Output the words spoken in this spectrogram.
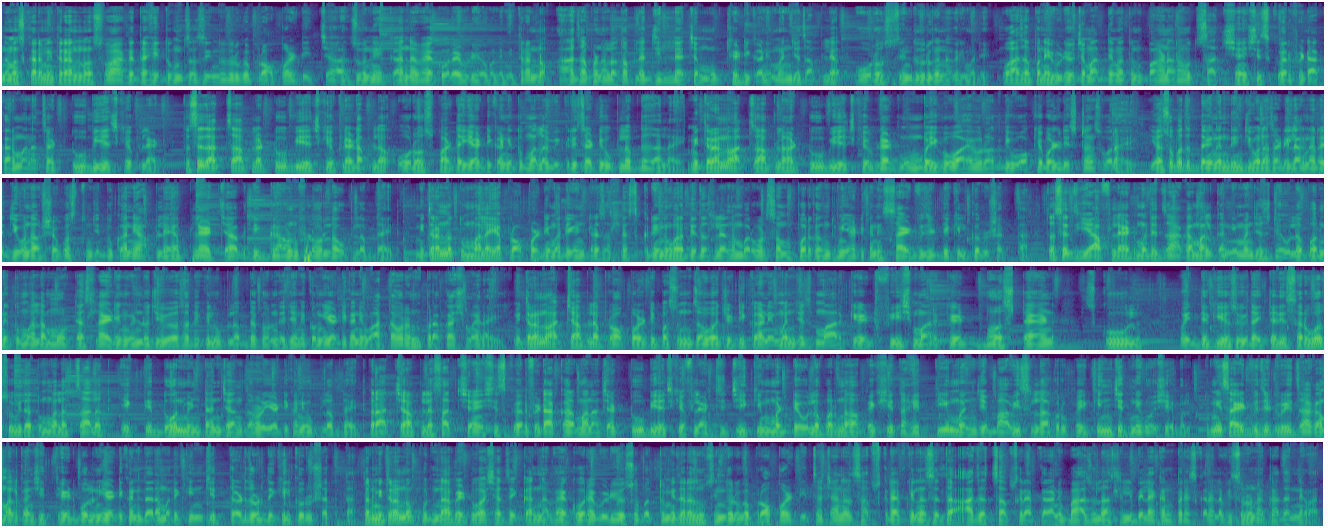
नमस्कार मित्रांनो स्वागत आहे तुमचं सिंधुदुर्ग प्रॉपर्टीच्या अजून एका नव्या कोऱ्या व्हिडिओमध्ये. मित्रांनो आज आपण आलो आहोत आपल्या जिल्ह्याच्या मुख्य ठिकाणी म्हणजेच आपल्या ओरोस सिंधुदुर्ग नगरीमध्ये. व आज आपण या व्हिडिओच्या माध्यमातून पाहणार आहोत सातशे ऐंशी square feet आकारमानाचा two B H K flat तसेच आजचा आपला two B H K flat आपला ओरोस पाटा या ठिकाणी तुम्हाला विक्रीसाठी उपलब्ध झाला आहे मित्रांनो आजचा आपला हा two B H K flat Mumbai Goa हायवेवरून अगदी वॉकेबल डिस्टन्सवर आहे. यासोबतच दैनंदिन जीवनासाठी लागणाऱ्या जीवनावश्यक वस्तूंची दुकाने आपल्या या फ्लॅटच्या अगदी ग्राउंड फ्लोअरला उपलब्ध आहेत. मित्रांनो तुम्हाला या प्रॉपर्टीमध्ये इंटरेस्ट असल्यास स्क्रीनवर देत असलेल्या नंबरवर संपर्क करून तुम्ही या ठिकाणी साईट व्हिजिट देखील करू शकता. तसेच या फ्लॅटमध्ये जागा मालकांनी म्हणजेच डेव्हलपरने तुम्हाला मोठ्या स्लायडिंग विंडोची व्यवस्था देखील उपलब्ध करून दे जेणेकरून या ठिकाणी वातावरण प्रकाशमय राहील. मित्रांनो आजच्या आपल्या प्रॉपर्टीपासून जवळची ठिकाणे म्हणजेच market fish market bus stand school वैद्यकीय सुविधा इत्यादी सर्व सुविधा तुम्हाला चालत एक ते दोन मिनिटांच्या अंतरावर या ठिकाणी उपलब्ध आहेत. तर आजच्या आपल्या सातशे ऐंशी स्क्वेअर फीट आकारमानाच्या टू बी एच के फ्लॅटची जी किंमत डेव्हलपरनं अपेक्षित आहे ती म्हणजे बावीस लाख रुपये किंचित निगोशिएबल तुम्ही साईट व्हिजिट वेळी जागा मालकांशी थेट बोलून या ठिकाणी दरामध्ये किंचित तडजोड देखील करू शकता. तर मित्रांनो पुन्हा भेटू अशाच एका नव्या कोऱ्या व्हिडिओसोबत तुम्ही जर अजून सिंधुदुर्ग प्रॉपर्टीचं चॅनल सबस्क्राईब केलं नसेल तर आजच सबस्क्राईब करा आणि बाजूला असलेली बेलायकन प्रेस करायला विसरू नका. धन्यवाद.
